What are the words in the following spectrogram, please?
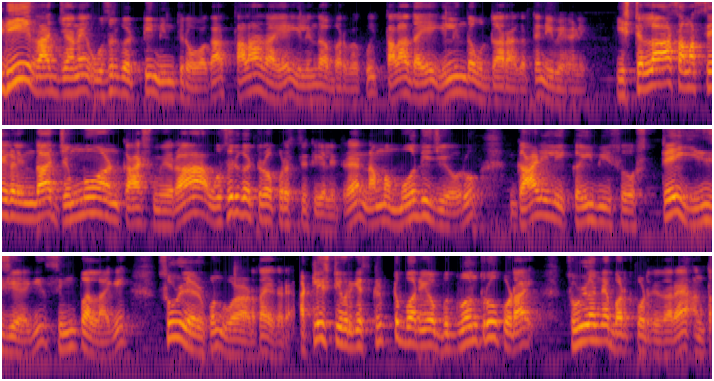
ಇಡೀ ರಾಜ್ಯನೇ ಉಸಿರುಗಟ್ಟಿ ನಿಂತಿರುವಾಗ ತಲಾದಾಯ ಇಲ್ಲಿಂದ ಬರಬೇಕು ತಲಾದಾಯ ಇಲ್ಲಿಂದ ಉದ್ಧಾರ ಆಗುತ್ತೆ, ನೀವೇ ಹೇಳಿ. ಇಷ್ಟೆಲ್ಲ ಸಮಸ್ಯೆಗಳಿಂದ ಜಮ್ಮು ಆ್ಯಂಡ್ ಕಾಶ್ಮೀರ ಉಸಿರುಗಟ್ಟಿರೋ ಪರಿಸ್ಥಿತಿಯಲ್ಲಿದ್ದರೆ ನಮ್ಮ ಮೋದಿಜಿಯವರು ಗಾಳಿಲಿ ಕೈ ಬೀಸೋಷ್ಟೇ ಈಸಿಯಾಗಿ ಸಿಂಪಲ್ಲಾಗಿ ಸುಳ್ಳು ಹೇಳ್ಕೊಂಡು ಓಡಾಡ್ತಾ ಇದ್ದಾರೆ. ಅಟ್ಲೀಸ್ಟ್ ಇವರಿಗೆ ಸ್ಕ್ರಿಪ್ಟ್ ಬರೆಯೋ ಬುದ್ಧಿವಂತರೂ ಕೂಡ ಸುಳ್ಳನ್ನೇ ಬರೆದು ಕೊಡ್ತಿದ್ದಾರೆ ಅಂತ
